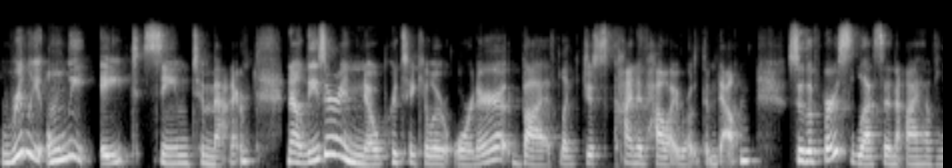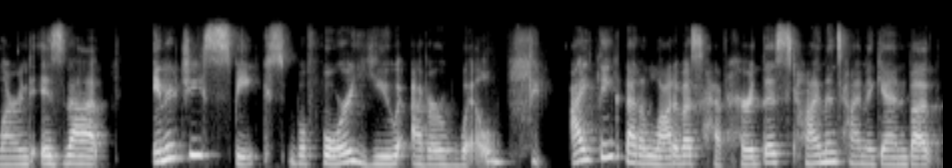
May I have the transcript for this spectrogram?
really only eight seemed to matter. Now, these are in no particular order, but like just kind of how I wrote them down. So the first lesson I have learned is that energy speaks before you ever will. I think that a lot of us have heard this time and time again, but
